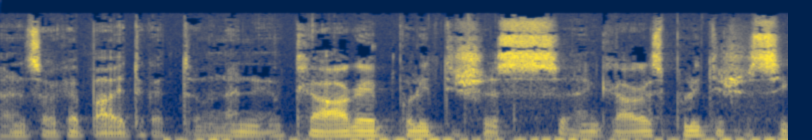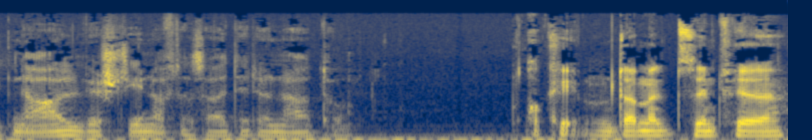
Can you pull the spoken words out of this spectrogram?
ein solcher Beitritt und ein, klare politisches, ein klares politisches Signal, wir stehen auf der Seite der NATO. Okay, und damit sind wir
